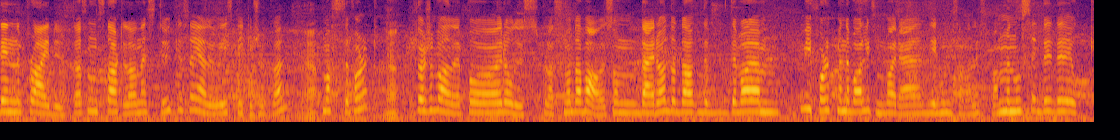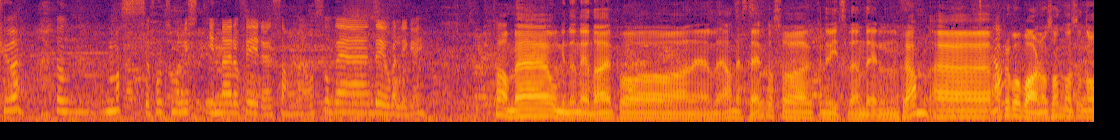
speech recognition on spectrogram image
den pride-uka som starter da neste uke, så er det jo i Spikersuppa. Ja. Masse folk. Ja. Før så var det på Rådhusplassen, og da var det sånn der òg. Det, det var um, mye folk, men det var liksom bare de homsene og lesbene. Men nå det, det er jo kø. Det er masse folk som har lyst inn der og feire sammen med oss, og det, det er jo veldig gøy. Ta med ungene ned der på ja, neste helg, og så kunne vise den delen fram. Eh, Apropos barn og sånn, altså nå,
